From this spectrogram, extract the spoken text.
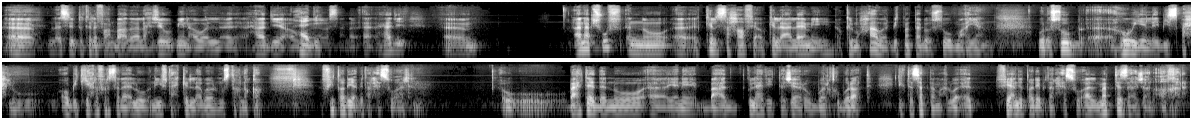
آه الاسئله بتختلف عن بعضها رح جاوب مين اول آه، هادي أو هادي. آه هادي. آه أنا بشوف إنه آه كل صحافي أو كل إعلامي أو كل محاور بيتمتع بأسلوب معين والأسلوب آه هو يلي بيسمح له أو بيتيح الفرصه له إنه يفتح كل الأبواب المستغلقة. في طريقة بطرح السؤال. وبعتقد إنه آه، يعني بعد كل هذه التجارب والخبرات اللي اكتسبتها مع الوقت في عندي طريقة بطرح السؤال ما بتزعج الآخر.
